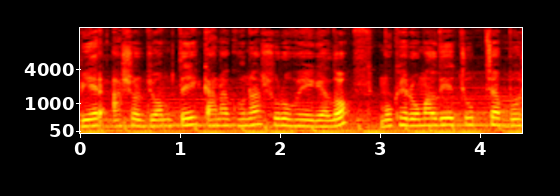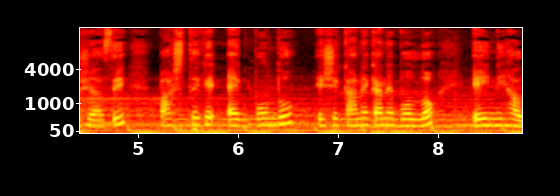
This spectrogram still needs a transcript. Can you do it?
বিয়ের আসর জমতেই কানাঘুনা শুরু হয়ে গেল, মুখে রুমাল দিয়ে চুপচাপ বসে আছি, পাশ থেকে এক বন্ধু এসে কানে কানে বলল, এই নিহাল,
